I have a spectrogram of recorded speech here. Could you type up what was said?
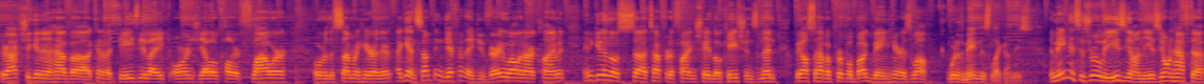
They're actually going to have a, kind of a daisy-like orange-yellow colored flower over the summer here. And again, something different. They do very well in our climate. And you get in those uh, tougher to find shade locations. And then we also have a purple bugbane here as well. What are the maintenance like on these? The maintenance is really easy on these. You don't have to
